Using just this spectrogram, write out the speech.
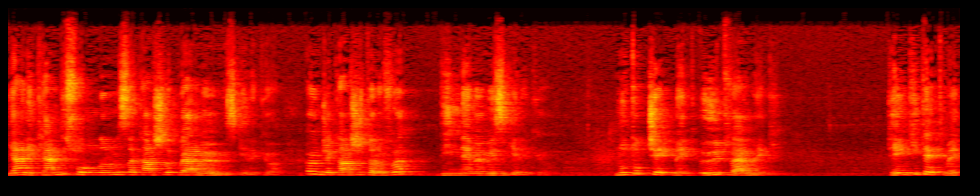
Yani kendi sorunlarımızla karşılık vermememiz gerekiyor. Önce karşı tarafı dinlememiz gerekiyor. Nutuk çekmek, öğüt vermek, tenkit etmek,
